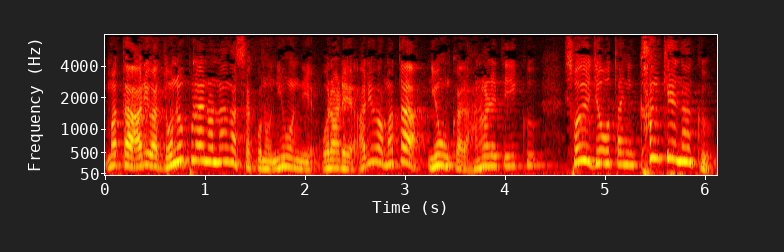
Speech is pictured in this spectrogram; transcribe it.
またあるいはどのくらいの長さこの日本におられあるいはまた日本から離れていくそういう状態に関係なく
